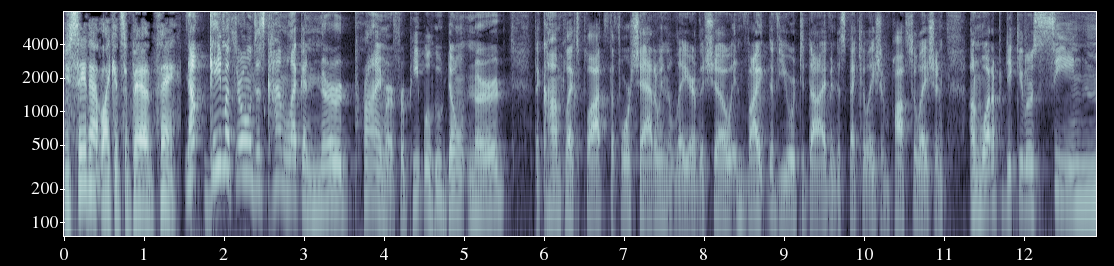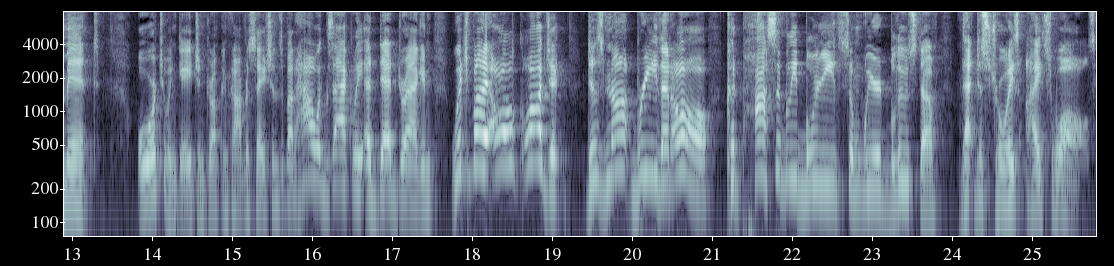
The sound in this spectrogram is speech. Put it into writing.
You say that like it's a bad thing. Now, Game of Thrones is kind of like a nerd primer for people who don't nerd. The complex plots, the foreshadowing, the layer of the show invite the viewer to dive into speculation and postulation on what a particular scene meant or to engage in drunken conversations about how exactly a dead dragon, which by all logic does not breathe at all could possibly breathe some weird blue stuff that destroys ice walls.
